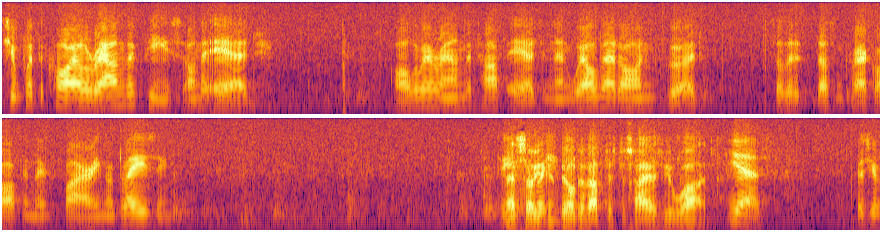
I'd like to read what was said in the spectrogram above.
She'll put the coil around the piece on the edge, all the way around the top edge, and then weld that on good so that it doesn't crack off in the firing or glazing. That's so you can build it up just as high as you want. Yes, because you're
